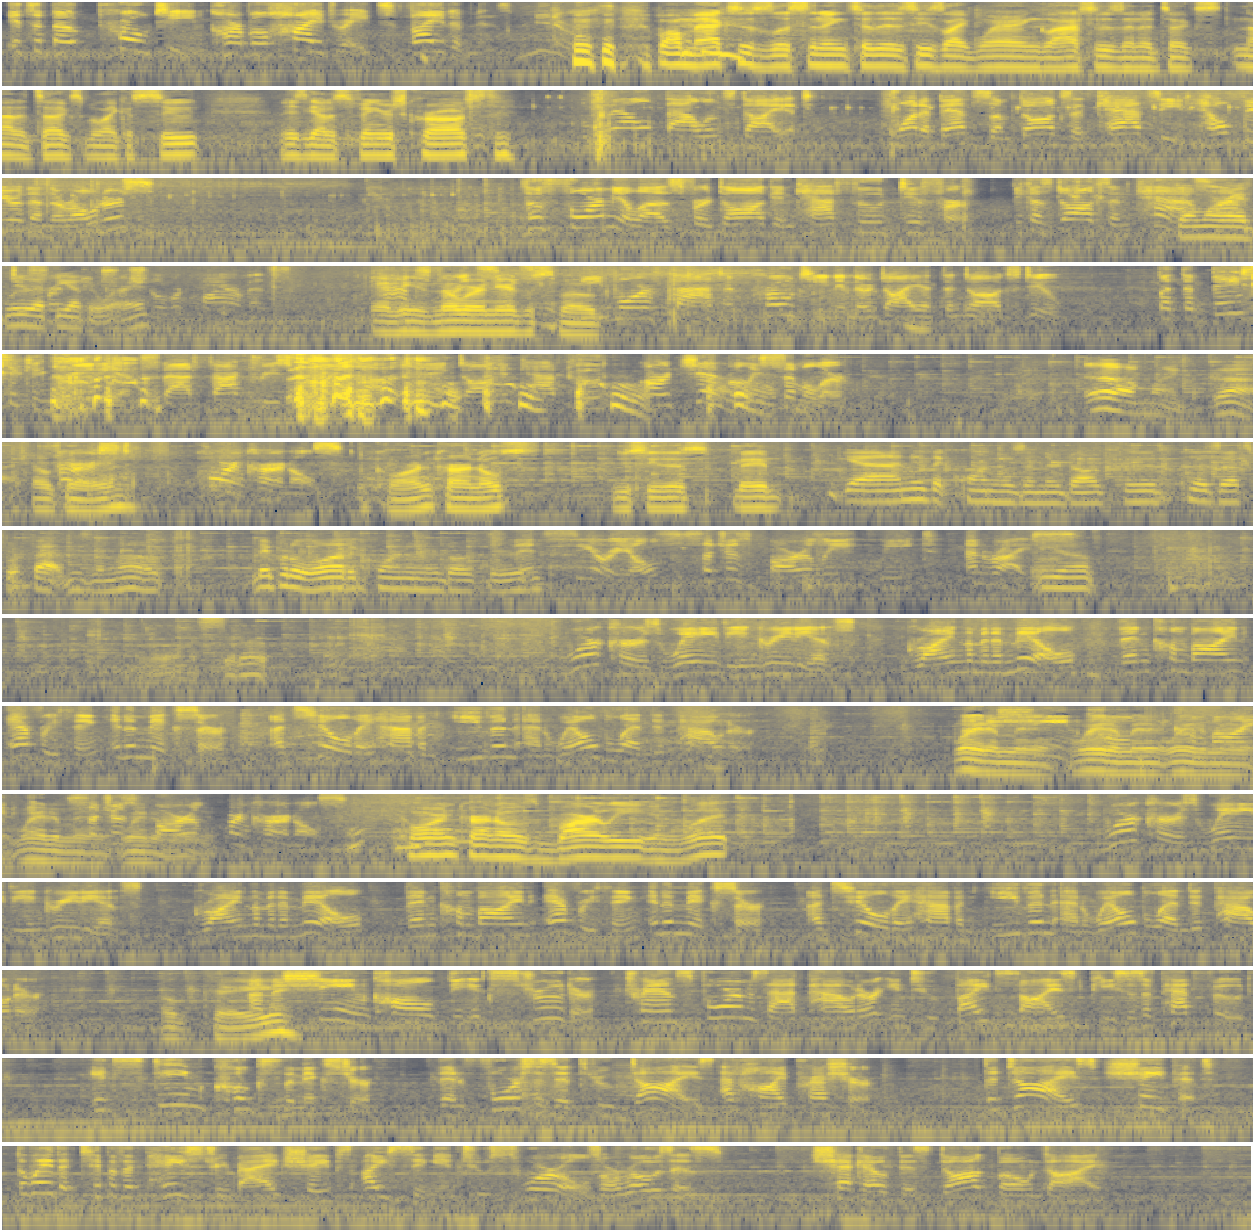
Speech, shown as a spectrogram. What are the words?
It's about protein, carbohydrates, vitamins, minerals, While Max is listening to this, he's like wearing glasses and a tux, not a tux, but like a suit. And he's got his fingers crossed. well balanced diet. Want to bet some dogs and cats eat healthier than their owners? The formulas for dog and cat food differ because dogs and cats Don't worry, I have blew that the different other way. requirements. And Cats, he's for nowhere near the instance, smoke. Need more fat and protein in their diet than dogs do. But the basic ingredients that factories use to make dog and cat food are generally similar. Oh my gosh. Okay. First, corn kernels. Corn kernels. You see this, babe? Yeah, I knew that corn was in their dog food because that's what fattens them up. They put a lot of corn in their dog food. And cereals such as barley, wheat, and rice. Yep. I want to sit up. Workers weigh the ingredients, grind them in a mill, then combine everything in a mixer until they have an even and well blended powder. Wait a minute. Wait a minute. Wait a minute. Wait a minute. Such as Wait a minute. corn kernels. Corn kernels, barley, and what? Workers weigh the ingredients, grind them in a mill, then combine everything in a mixer until they have an even and well blended powder. Okay. A machine called the extruder transforms that powder into bite sized pieces of pet food. It steam cooks the mixture, then forces it through dies at high pressure. The dies shape it, the way the tip of a pastry bag shapes icing into swirls or roses. Check out this dog bone die.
